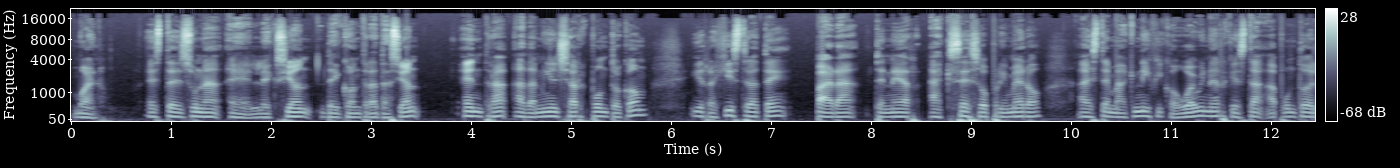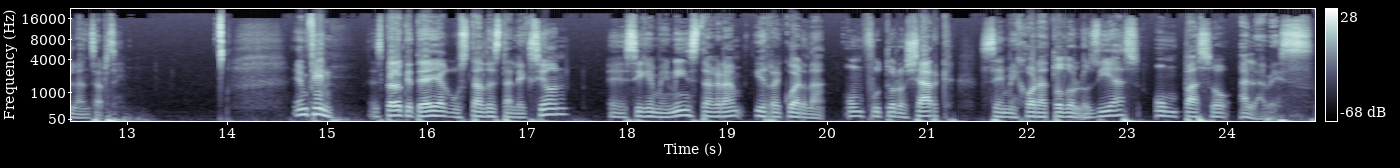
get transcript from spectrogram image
Bueno, esta es una eh, lección de contratación. Entra a danielshark.com y regístrate para tener acceso primero a este magnífico webinar que está a punto de lanzarse. En fin, espero que te haya gustado esta lección. Eh, sígueme en Instagram y recuerda, un futuro Shark se mejora todos los días, un paso a la vez.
